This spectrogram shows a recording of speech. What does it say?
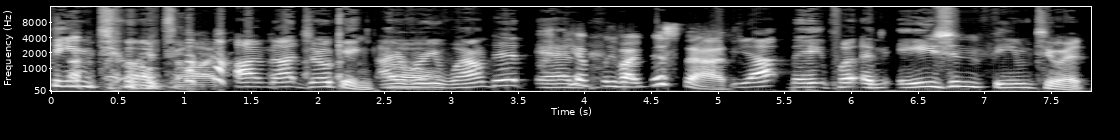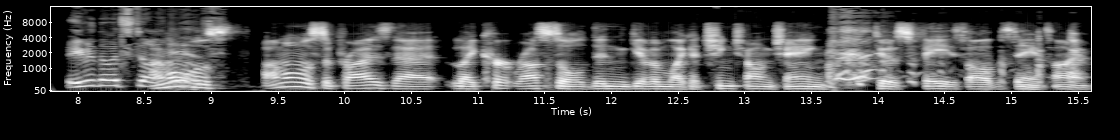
theme to oh it. God! I'm not joking. I Oh. rewound it and I can't believe I missed that. yeah, they put an Asian theme to it, even though it's still I'm his. almost. I'm almost surprised that like Kurt Russell didn't give him like a ching chong chang to his face all at the same time.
